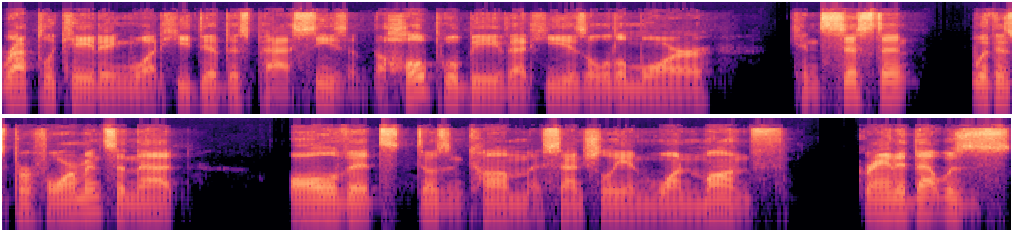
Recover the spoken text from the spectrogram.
replicating what he did this past season. The hope will be that he is a little more consistent with his performance and that all of it doesn't come essentially in one month. Granted, that was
